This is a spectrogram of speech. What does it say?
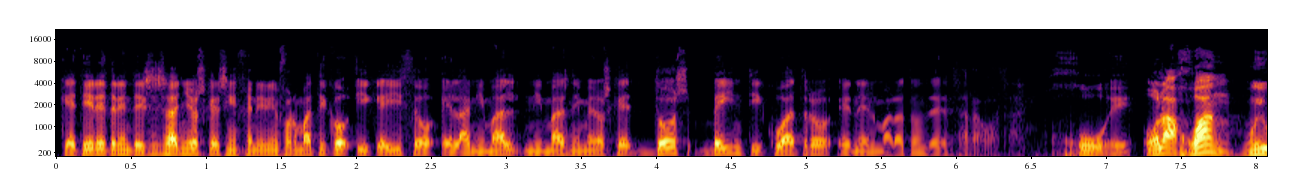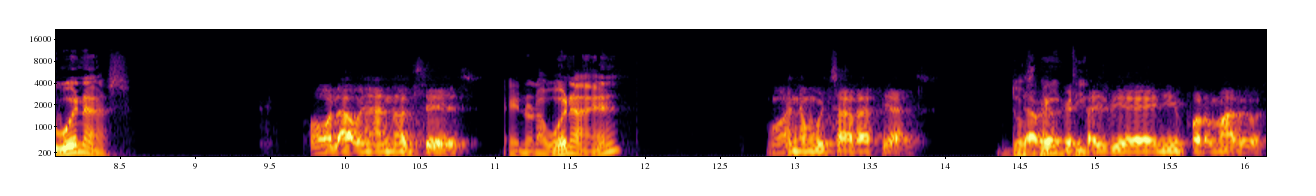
que tiene 36 años, que es ingeniero informático y que hizo el animal ni más ni menos que 2.24 en el maratón de Zaragoza. Hola Juan, muy buenas. Hola, buenas noches. Enhorabuena, ¿eh? Bueno, muchas gracias. Ya veo que estáis bien informados.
